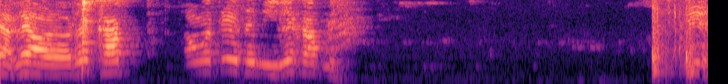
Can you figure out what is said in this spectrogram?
รกแล้วเด้อครับ เอามาเทสนีเลยครับนี่นี่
